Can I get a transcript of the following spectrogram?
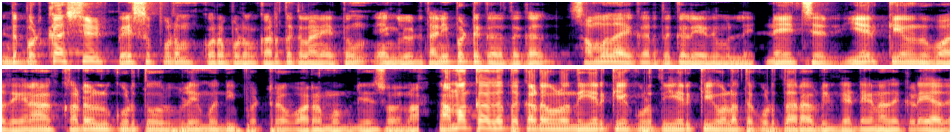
இந்த பொட்காஸ்டில் பேசப்படும் கூறப்படும் கருத்துக்கள் அனைத்தும் எங்களுடைய தனிப்பட்ட கருத்துக்கள் சமுதாய கருத்துக்கள் எதுவும் இல்லை நேச்சர் இயற்கை வந்து பார்த்தீங்கன்னா கடவுள் கொடுத்த ஒரு விலைமதி பெற்ற வரம் அப்படின்னு சொல்லலாம். நமக்காகத்தான் கடவுள் வந்து இயற்கையை கொடுத்து இயற்கை வளத்தை கொடுத்தாரா அப்படின்னு கேட்டிங்கன்னா அது கிடையாது.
